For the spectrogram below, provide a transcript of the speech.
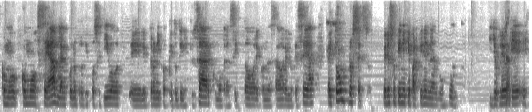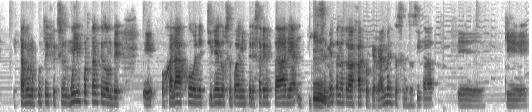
cómo, cómo, se hablan con otros dispositivos eh, electrónicos que tú tienes que usar, como transistores, condensadores, lo que sea. Hay todo un proceso, pero eso tiene que partir en algún punto. Y yo creo que estamos en un punto de inflexión muy importante donde ojalá jóvenes chilenos se puedan interesar en esta área y, mm. se metan a trabajar porque realmente se necesita eh, que,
